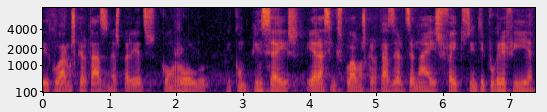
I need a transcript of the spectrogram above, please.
e de colarmos cartazes nas paredes com rolo e com pincéis. Era assim que se colavam os cartazes artesanais, feitos em tipografia,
